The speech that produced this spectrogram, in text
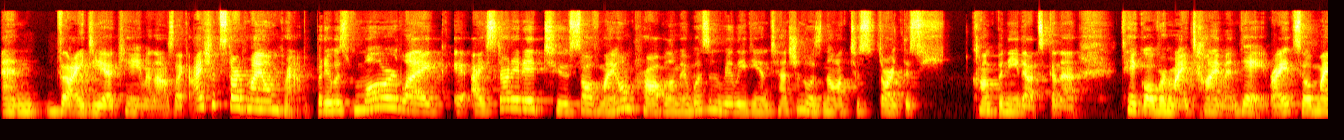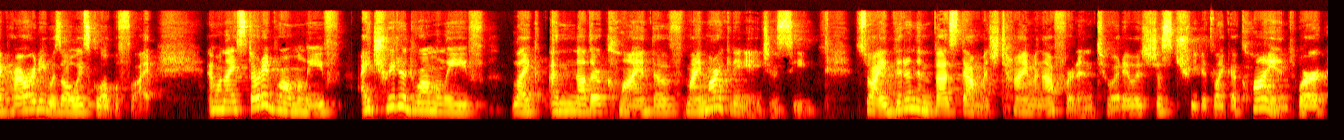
And the idea came, and I was like, I should start my own brand. But it was more like I started it to solve my own problem. It wasn't really the intention was not to start this company that's going to take over my time and day, right? So my priority was always Globifly. And when I started Roma Leaf, I treated Roma Leaf like another client of my marketing agency. So I didn't invest that much time and effort into it. It was just treated like a client where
